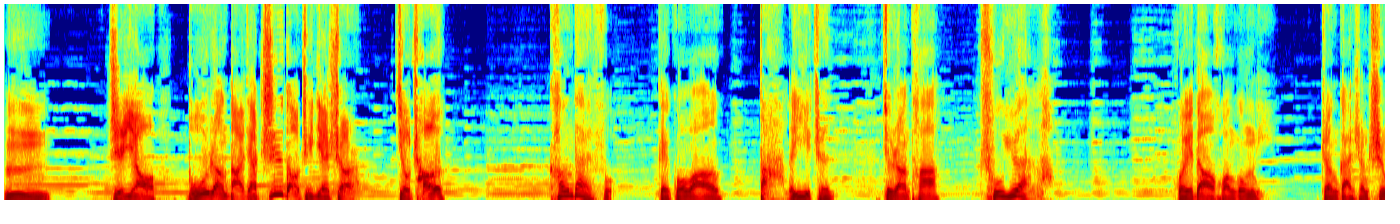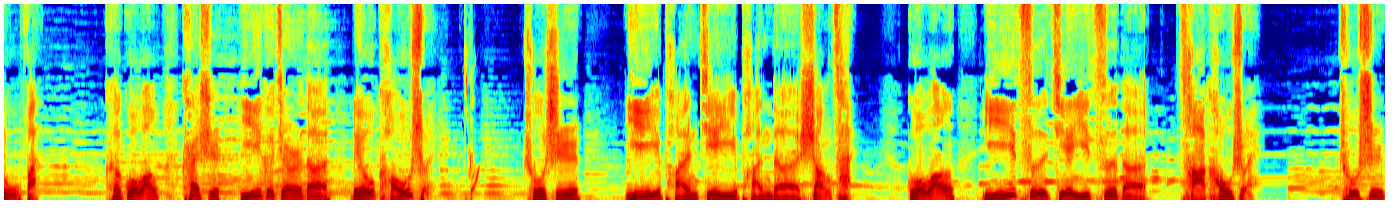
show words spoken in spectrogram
嗯，只要不让大家知道这件事儿就成。康大夫给国王打了一针，就让他出院了。回到皇宫里，正赶上吃午饭。可国王开始一个劲儿的流口水，厨师一盘接一盘的上菜，国王一次接一次的擦口水，厨师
